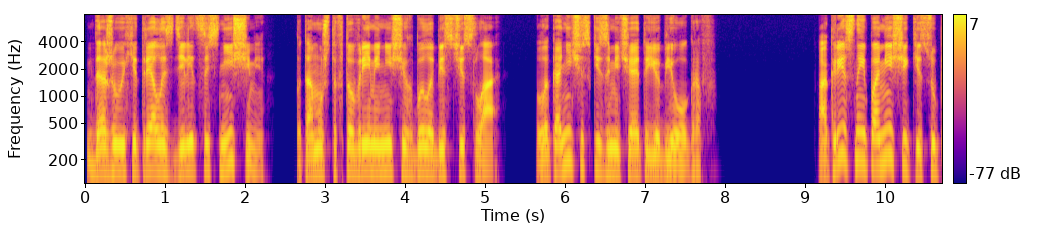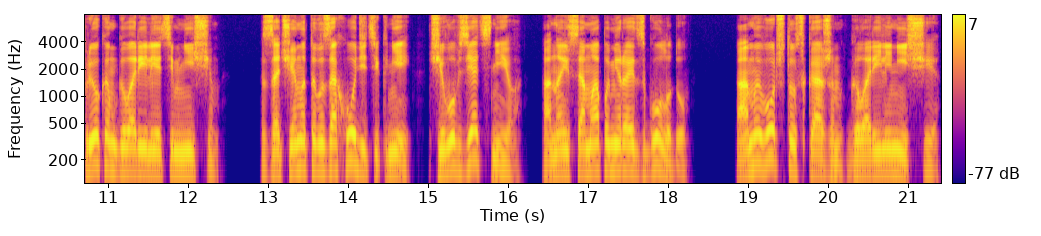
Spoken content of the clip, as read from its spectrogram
даже ухитрялась делиться с нищими, потому что в то время нищих было без числа, лаконически замечает ее биограф. Окрестные помещики с упреком говорили этим нищим, «Зачем это вы заходите к ней? Чего взять с нее? Она и сама помирает с голоду». «А мы вот что скажем», — говорили нищие.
